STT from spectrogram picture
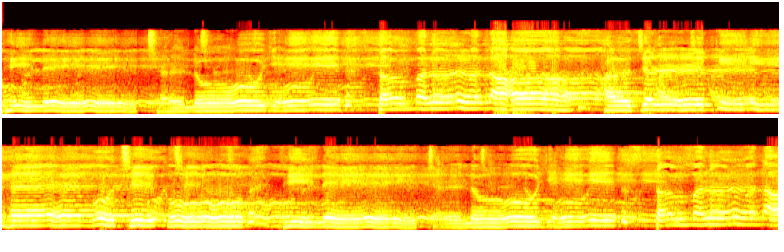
پھلے چلو یہ تمنا حجر کی ہے مجھ کو بھیلے چلو یہ تمنا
